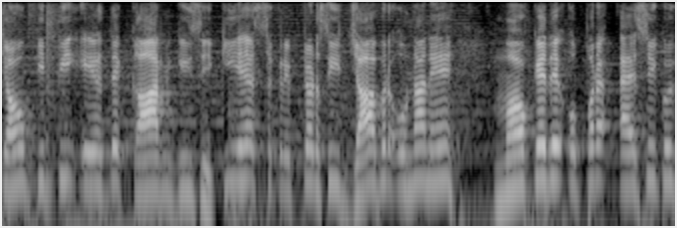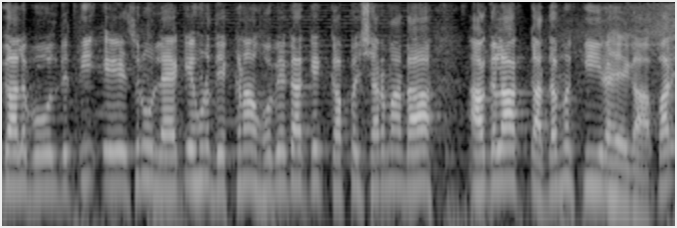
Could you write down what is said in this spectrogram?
ਕਿਉਂ ਕੀਤੀ, ਇਸ ਦੇ ਕਾਰਨ ਕੀ ਸੀ? ਕੀ ਇਹ ਸਕ੍ਰਿਪਟਡ ਸੀ ਜਾਂ ਫਿਰ ਉਹਨਾਂ ਨੇ ਮੌਕੇ ਦੇ ਉੱਪਰ ਐਸੀ ਕੋਈ ਗੱਲ ਬੋਲ ਦਿੱਤੀ? ਇਸ ਨੂੰ ਲੈ ਕੇ ਹੁਣ ਦੇਖਣਾ ਹੋਵੇਗਾ ਕਿ ਕਪਿਲ ਸ਼ਰਮਾ ਦਾ ਅਗਲਾ ਕਦਮ ਕੀ ਰਹੇਗਾ? ਪਰ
